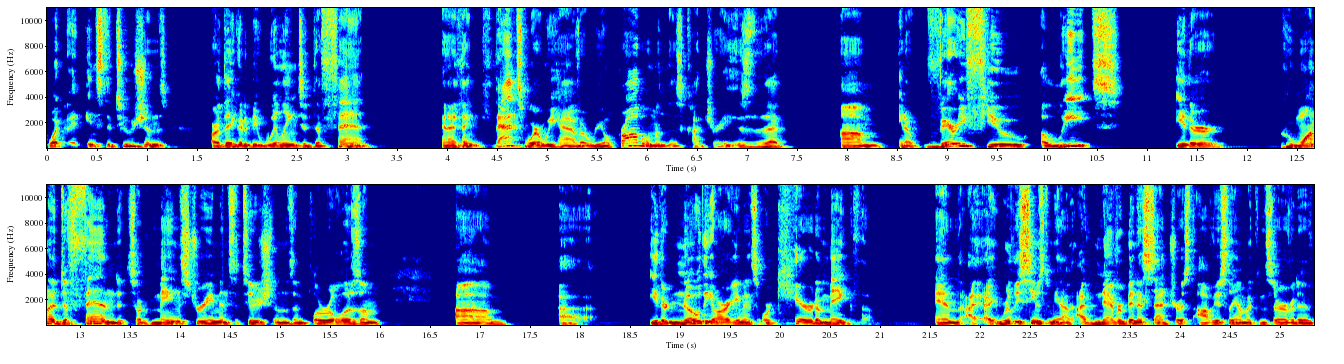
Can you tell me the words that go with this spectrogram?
what institutions are they going to be willing to defend? And I think that's where we have a real problem in this country is that um, you know very few elites either who want to defend sort of mainstream institutions and pluralism um, uh, either know the arguments or care to make them. And I, it really seems to me I've never been a centrist. Obviously, I'm a conservative,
